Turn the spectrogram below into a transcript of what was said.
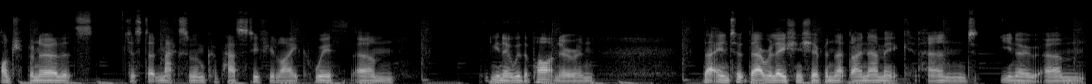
entrepreneur that's just at maximum capacity, if you like, with, um, you know, with a partner and that into that relationship and that dynamic. And, you know, um,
